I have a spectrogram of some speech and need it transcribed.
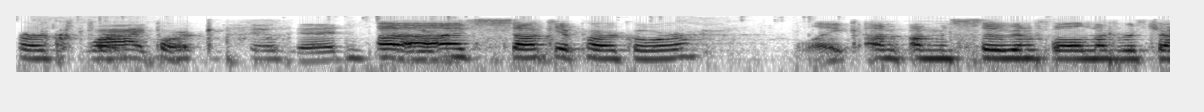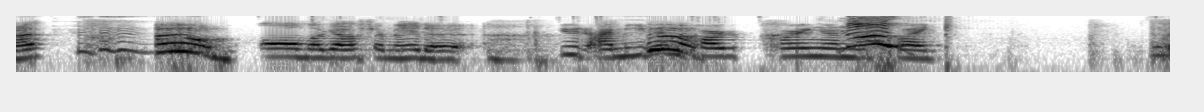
park, Why? park, park. So good. Uh, I suck at parkour. Like, I'm, I'm still gonna fall on my first try. Boom! Oh my gosh, I made it. Dude, I'm even No! parkouring on No! this like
